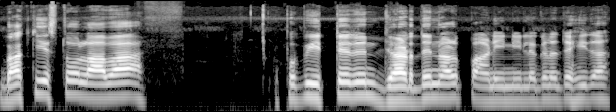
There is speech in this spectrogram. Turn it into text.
ਬਾਕੀ ਇਸ ਤੋਂ ਇਲਾਵਾ ਪਪੀਤੇ ਦੇ ਜੜ ਦੇ ਨਾਲ ਪਾਣੀ ਨਹੀਂ ਲੱਗਣਾ ਚਾਹੀਦਾ।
